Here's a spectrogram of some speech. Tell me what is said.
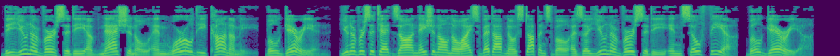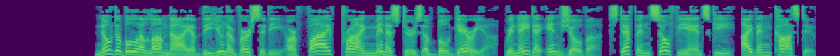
The University of National and World Economy Bulgarian, Universitet za nacionalno i svetovno stopanstvo is a university in Sofia, Bulgaria. Notable alumni of the university are five Prime Ministers of Bulgaria, Renata Indzhova, Stefan Sofiansky, Ivan Kostov,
